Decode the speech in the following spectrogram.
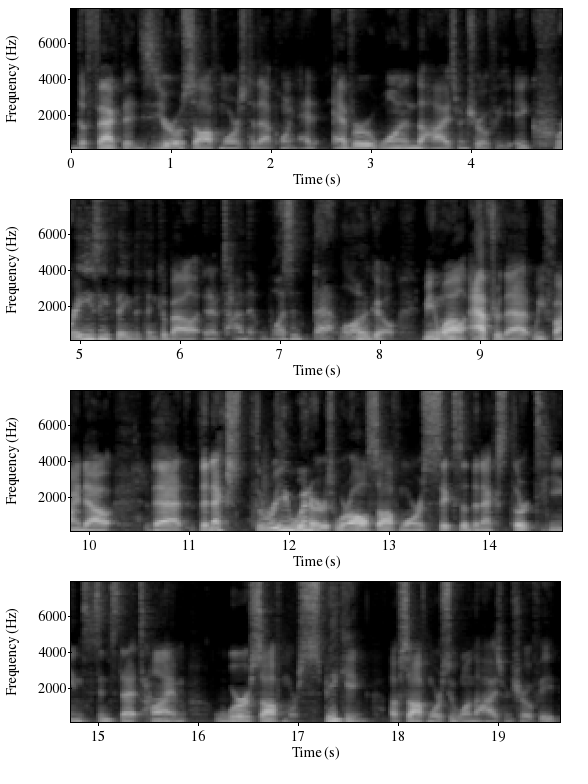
the fact that zero sophomores to that point had ever won the Heisman Trophy. A crazy thing to think about in a time that wasn't that long ago. Meanwhile, after that, we find out that the next three winners were all sophomores. Six of the next 13 since that time were sophomores. Speaking of sophomores who won the Heisman Trophy,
